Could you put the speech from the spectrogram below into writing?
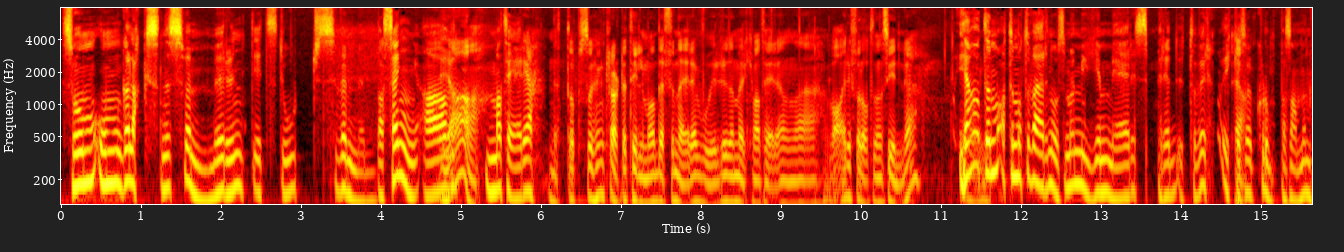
Som om galaksene svømmer rundt i et stort svømmebasseng av Ja. materie. Nettopp. Så hun klarte til og med å definere hvor den mørke materien eh, var i forhold til den synlige. Ja, at det, at det måtte være noe som er mye mer spredd utover, og ikke Ja. så klumpa sammen.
